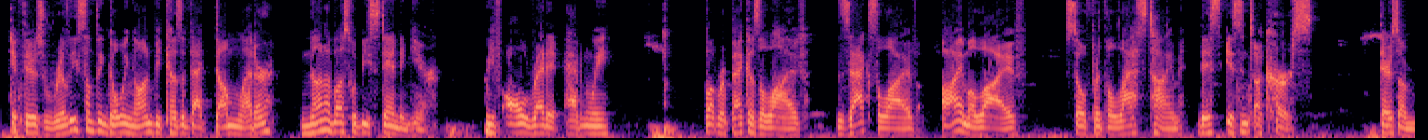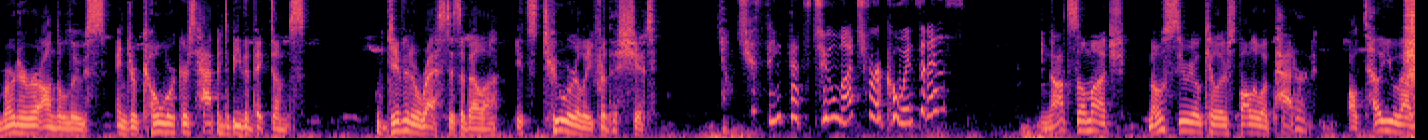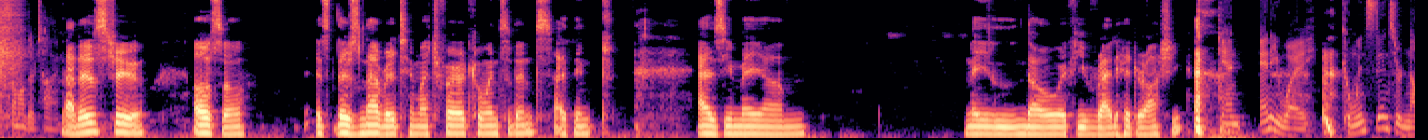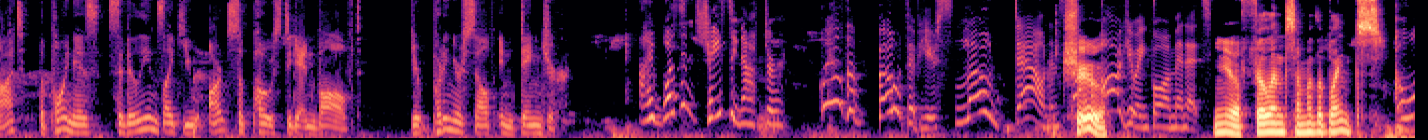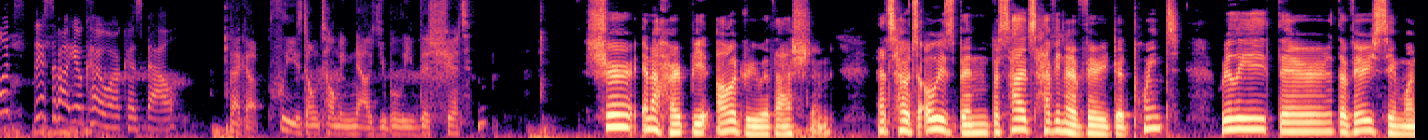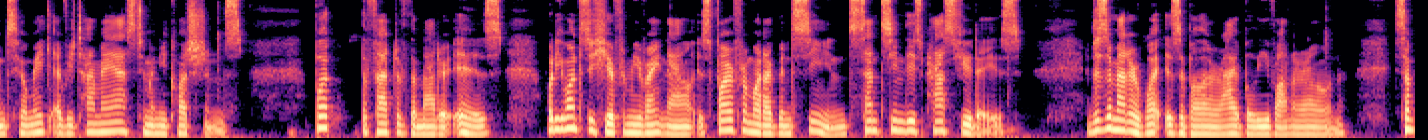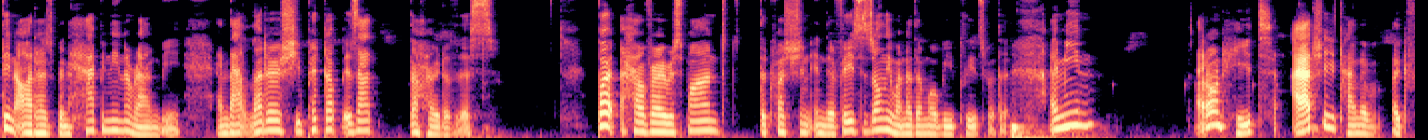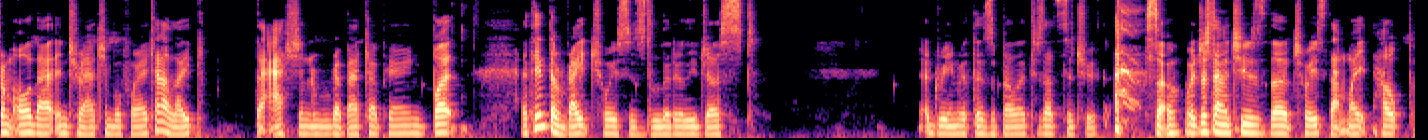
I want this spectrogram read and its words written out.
If there's really something going on because of that dumb letter, none of us would be standing here. We've all read it, haven't we? But Rebecca's alive, Zach's alive, I'm alive. So for the last time, this isn't a curse. There's a murderer on the loose, and your coworkers happen to be the victims. Give it a rest, Isabella. It's too early for this shit. Don't you think that's too much for a coincidence? Not so much. Most serial killers follow a pattern. I'll tell you about it some other time. That is true. Also, it's there's never too much for a coincidence, I think. as you may um may know if you've read Higurashi. And anyway, coincidence or not, the point is, civilians like you aren't supposed to get involved. You're putting yourself in danger. I wasn't chasing after. Will the both of you slow down and stop True. arguing for a minute? you need to fill in some of the blanks. What's this about your coworkers, Belle? Becca, please don't tell me now you believe this shit. Sure, in a heartbeat, I'll agree with Ashton. That's how it's always been. Besides having a very good point, really, they're the very same ones he'll make every time I ask too many questions. But the fact of the matter is, what he wants to hear from me right now is far from what I've been seeing, sensing these past few days. It doesn't matter what Isabella or I believe on our own. Something odd has been happening around me, and that letter she picked up is at the heart of this. But however I respond the question in their faces, only one of them will be pleased with it. I mean, I don't hate. I actually kind of like from all that interaction before. I kind of like the Ashton and Rebecca pairing, but I think the right choice is literally just agreeing with Isabella because that's the truth. so we're just gonna choose the choice that might help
